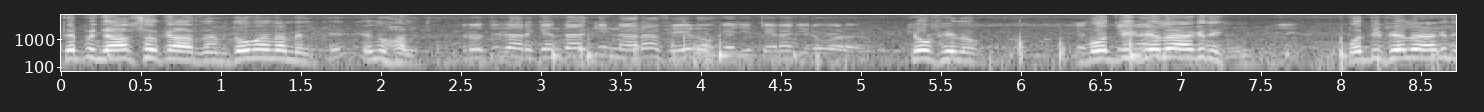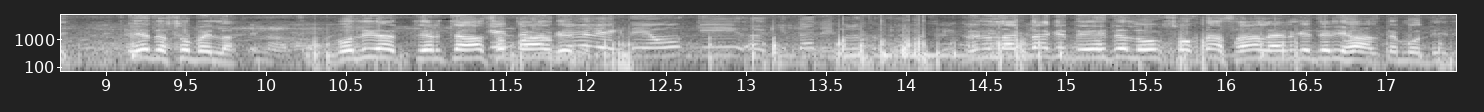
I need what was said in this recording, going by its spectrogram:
ਤੇ ਪੰਜਾਬ ਸਰਕਾਰ ਵੀ, ਦੋਵਾਂ ਨਾਲ ਮਿਲ ਕੇ ਇਹਨੂੰ ਹੱਲ ਕਰ ਵਿਰੋਧੀ ਧਿਰ ਕਹਿੰਦਾ ਕਿ ਨਾਰਾ ਫੇਲ ਹੋ ਗਿਆ ਜੀ 13 ਜ਼ੀਰੋ ਵਾਲਾ। ਕਿਉਂ ਫੇਲ ਹੋ ਮੋਦੀ ਫੇਲ ਹੋਇਆ ਕਿ ਨਹੀਂ? ਮੋਦੀ ਫੇਲ ਹੋਇਆ ਕਿ ਨਹੀਂ? ਇਹ ਦੱਸੋ ਪਹਿਲਾਂ। ਚਿਰ 400 ਪਾਰ ਗਏ। ਵੇਖਦੇ ਹੋ ਕਿ ਕਿੱਦਾਂ ਦੀ ਮਤਲਬ ਮੈਨੂੰ ਲੱਗਦਾ ਕਿ ਦੇਸ਼ ਦੇ ਲੋਕ ਸੁੱਖ ਦਾ ਸਾਹ ਲੈਣਗੇ ਜਿਹੜੀ ਹਾਲਤ ਹੈ ਮੋਦੀ ਦੀ।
